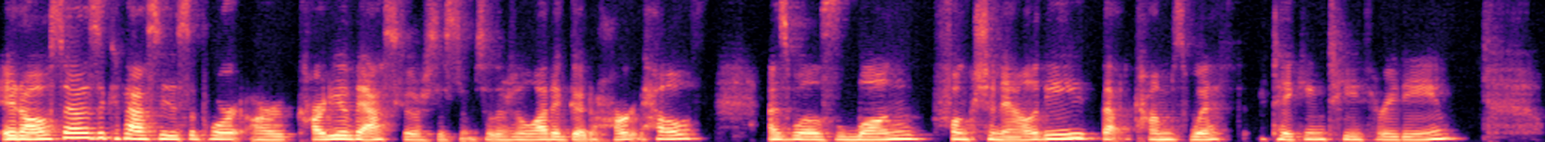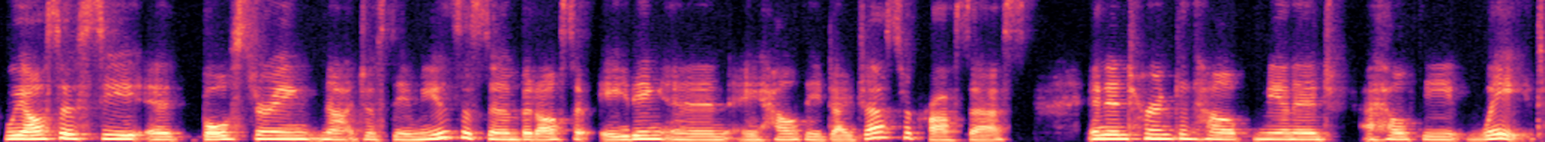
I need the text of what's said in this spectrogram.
It also has a capacity to support our cardiovascular system. So there's a lot of good heart health as well as lung functionality that comes with taking T3D. We also see it bolstering not just the immune system, but also aiding in a healthy digestive process, and in turn can help manage a healthy weight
